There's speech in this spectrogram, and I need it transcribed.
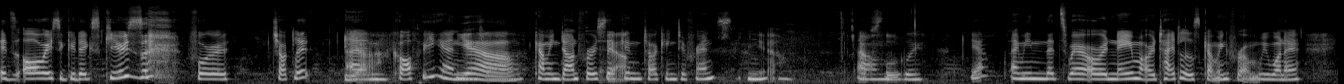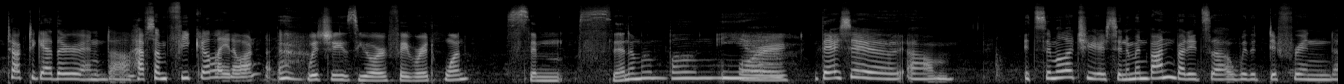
It's always a good excuse for chocolate Yeah. and coffee and Yeah. uh, coming down for a second, talking to friends. yeah, absolutely. Yeah, I mean that's where our name, our title is coming from. We want to talk together and uh, have some fika later on. Which is your favorite one? Sim- cinnamon bun or there's a. Um, it's similar to a cinnamon bun, but it's uh, with a different uh,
